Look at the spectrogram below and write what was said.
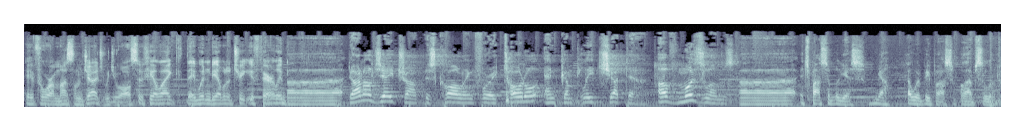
If it were a Muslim judge, would you also feel like they wouldn't be able to treat you fairly? Uh, Donald J. Trump is calling for a total and complete shutdown of Muslims. Uh, it's possible, yes. Yeah, that would be possible, absolutely.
